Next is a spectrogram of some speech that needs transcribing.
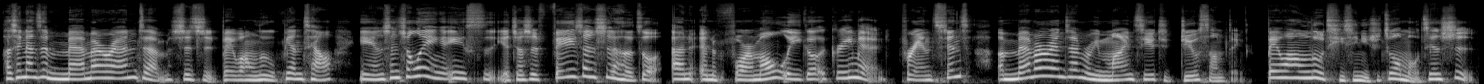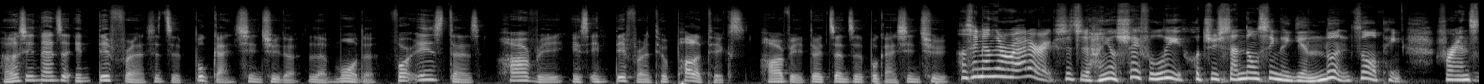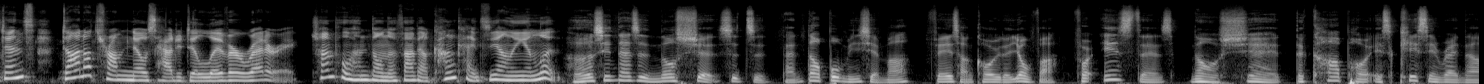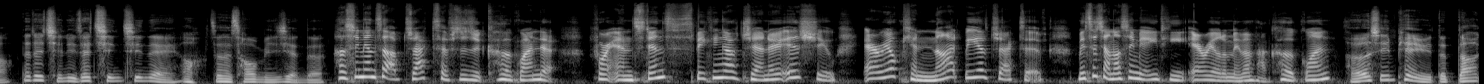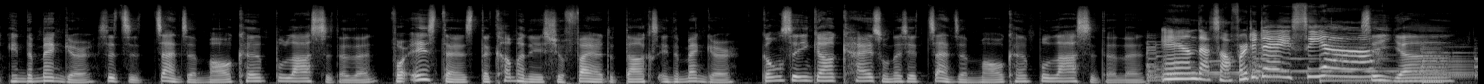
核心单词 memorandum 是指备忘录、便条，也延伸出另一个意思，也就是非正式合作，an informal legal agreement. For instance, a memorandum reminds you to do something. 备忘录提醒你去做某件事。核心单词 indifferent 是指不感兴趣的、冷漠的。For instance, Harvey is indifferent to politics. Harvey 对政治不感兴趣。核心单词 rhetoric 是指很有说服力或具煽动性的言论作品。For instance, Donald Trump knows how to deliver rhetoric. 川普很懂得发表慷慨激昂的言论。核心单词 no shit 是指难道不明显吗？非常口语的用法。 For instance, no shit, the couple is kissing right now. 那对情侣在亲亲诶，哦，真的超明显的。核心单词 objective 是指客观的。For instance, speaking of gender issue, Ariel cannot be objective. 每次讲到性别议题，Ariel 都没办法客观。核心片语 the dog in the manger 是指站着茅坑不拉屎的人。For instance, the company should fire the dogs in the manger. 公司应该要开除那些占着茅坑不拉屎的人。And that's all for today. See ya. See ya.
